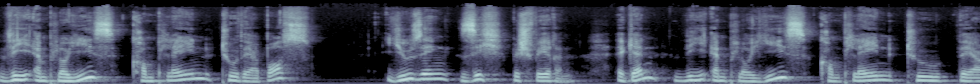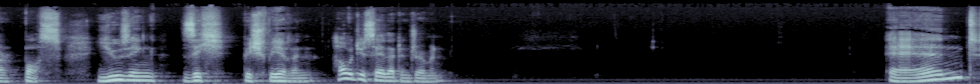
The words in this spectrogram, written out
The employees complain to their boss using sich beschweren. Again, the employees complain to their boss using sich beschweren. How would you say that in German? And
